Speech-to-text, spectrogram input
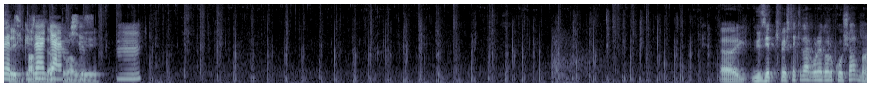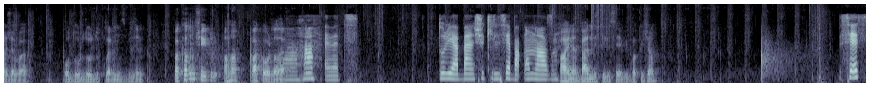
Evet Seyfi güzel gelmişiz. Hı. Ee, 175'tekiler buraya doğru koşar mı acaba? O durdurduklarımız bizim. Bakalım şey dur. Aha bak oradalar. Aha evet. Dur ya ben şu kiliseye bakmam lazım. Aynen ben de kiliseye bir bakacağım. Ses.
